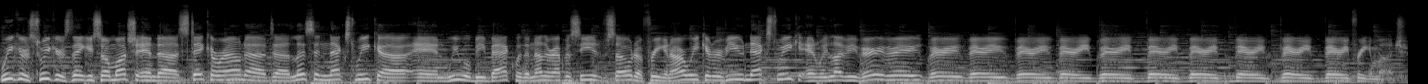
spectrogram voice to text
Weakers, Tweakers, thank you so much. And uh, stick around uh, to listen next week. Uh, and we will be back with another episode of freaking Our Week in Review next week. And we love you very, very, very, very, very, very, very, very, very, very, very, very freaking much.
